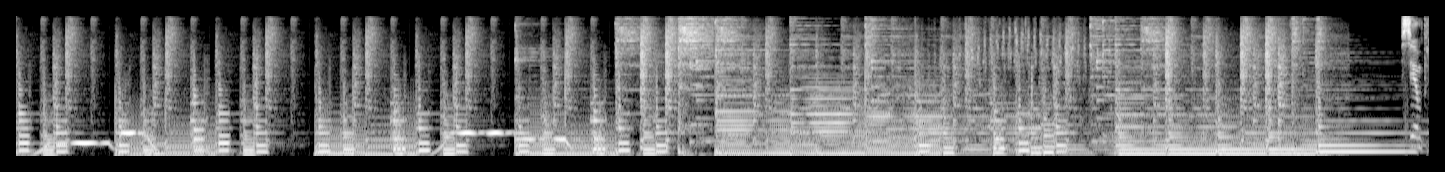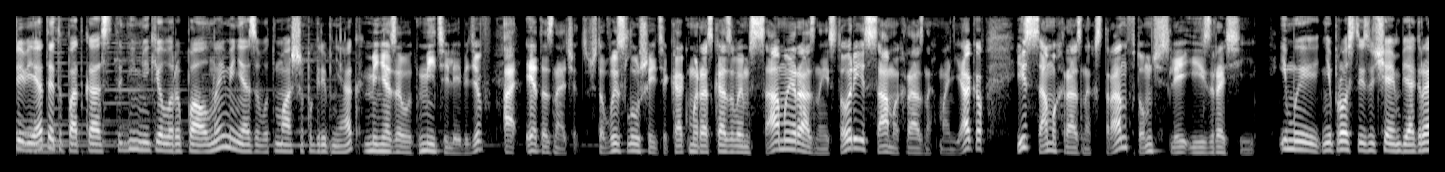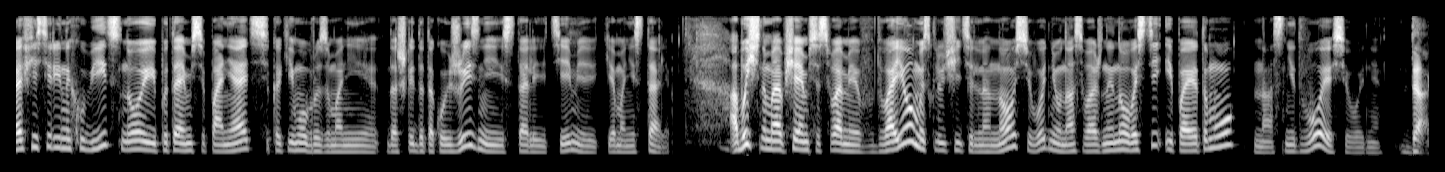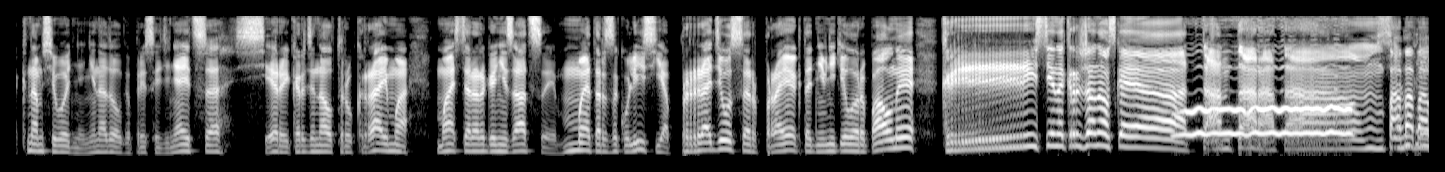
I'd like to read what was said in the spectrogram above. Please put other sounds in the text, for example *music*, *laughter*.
Всем привет, это подкаст «Дневники Лоры Палны». Меня зовут Маша Погребняк. Меня зовут Митя Лебедев, а это значит, что вы слушаете, как мы рассказываем самые разные истории самых разных маньяков из самых разных стран, в том числе и из России. И мы не просто изучаем биографии серийных убийц, но и пытаемся понять, каким образом они дошли до такой жизни и стали теми, кем они стали. Обычно мы общаемся с вами вдвоем исключительно, но сегодня у нас важные новости, и поэтому нас не двое сегодня. Да, к нам сегодня ненадолго присоединяется серый кардинал Трукрайма, мастер организации, мэтр закулисья, продюсер проекта «Дневники Лоры Палны» Кристина Крыжановская!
